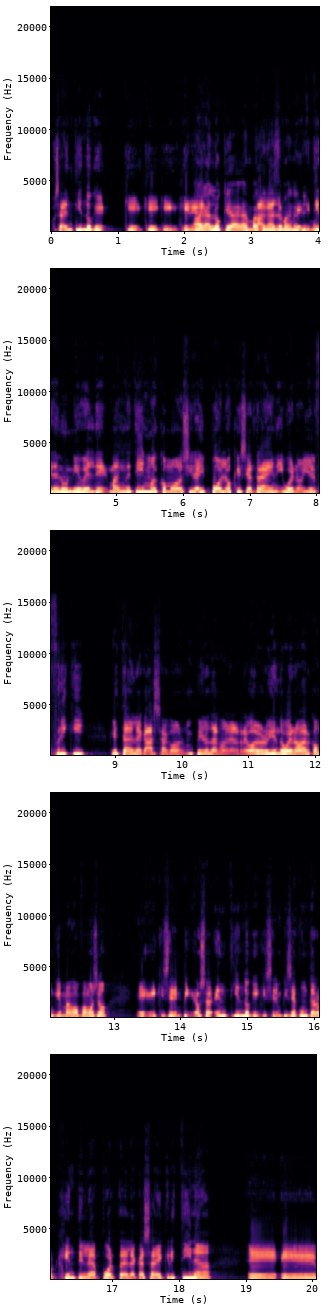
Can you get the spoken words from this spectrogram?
o sea, entiendo que, que, que, que genera- Hagan lo que hagan, va a tener ese magnetismo. eh, tienen un nivel de magnetismo, es como decir, hay polos que se atraen y bueno, y el friki que está en la casa con pelota con el revólver viendo, bueno, a ver con quién me hago famoso, eh, que se le o sea, entiendo que, que se le empiece a juntar gente en la puerta de la casa de Cristina. Eh, eh,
